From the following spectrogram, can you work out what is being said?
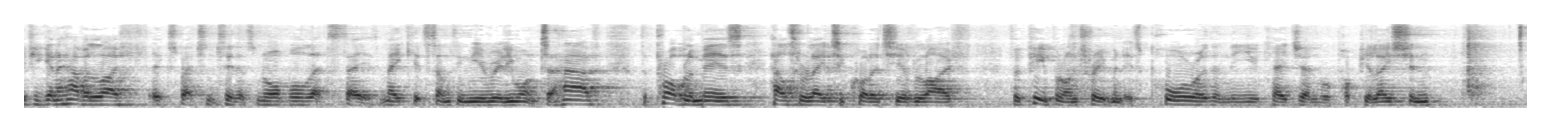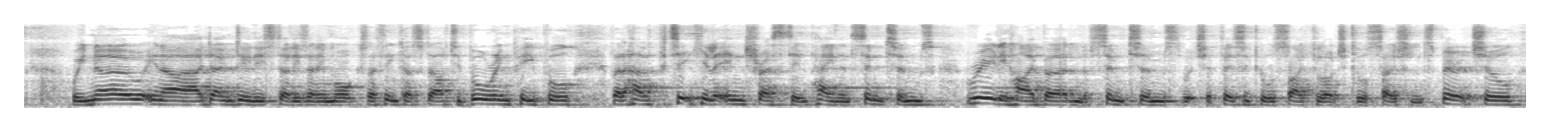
if you're going to have a life expectancy that's normal, let's say make it something you really want to have. The problem is health-related quality of life for people on treatment is poorer than the UK general population. We know, you know, I don't do these studies anymore because I think I started boring people, but I have a particular interest in pain and symptoms, really high burden of symptoms, which are physical, psychological, social, and spiritual.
